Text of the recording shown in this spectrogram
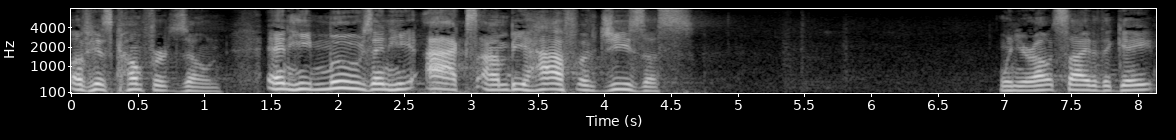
of his comfort zone and he moves and he acts on behalf of Jesus. When you're outside of the gate,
